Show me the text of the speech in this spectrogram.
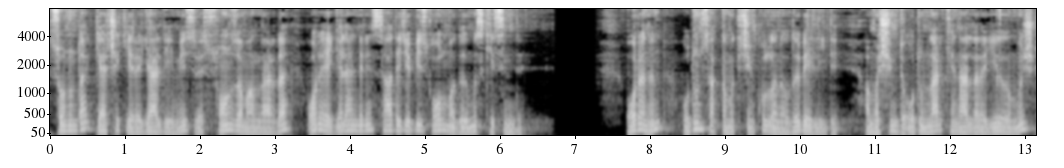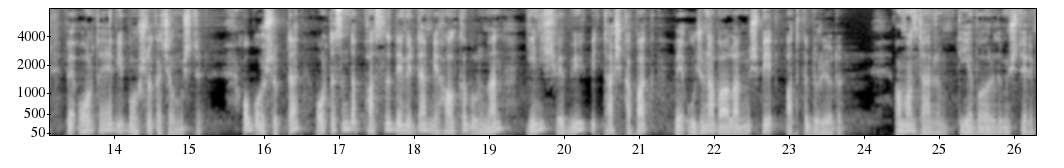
Sonunda gerçek yere geldiğimiz ve son zamanlarda oraya gelenlerin sadece biz olmadığımız kesindi. Oranın odun saklamak için kullanıldığı belliydi. Ama şimdi odunlar kenarlara yığılmış ve ortaya bir boşluk açılmıştı. O boşlukta ortasında paslı demirden bir halka bulunan geniş ve büyük bir taş kapak ve ucuna bağlanmış bir atkı duruyordu. Aman tanrım diye bağırdı müşterim.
